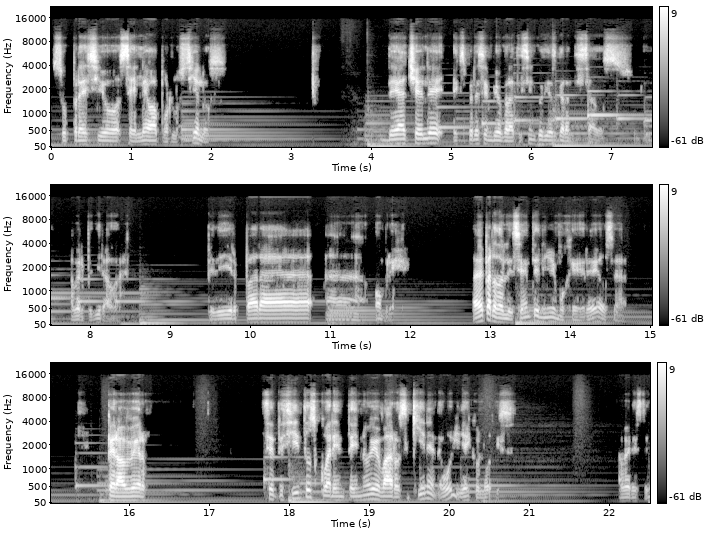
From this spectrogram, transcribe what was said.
su precio se eleva por los cielos. DHL Express envío gratis, 5 días garantizados. A ver, pedir ahora. Pedir para... Ah, hombre. A ver, para adolescente, niño y mujer, ¿eh? O sea... Pero a ver, 749 varos. ¿Quién? Uy, hay colores. A ver, este.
